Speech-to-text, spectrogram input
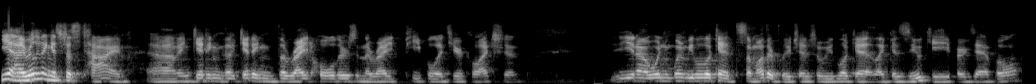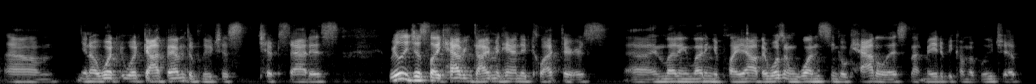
Yeah, I really think it's just time um, and getting the getting the right holders and the right people into your collection. You know, when when we look at some other blue chips, when we look at like Azuki, for example, um, you know what what got them to blue chip, chip status, really just like having diamond-handed collectors uh, and letting letting it play out. There wasn't one single catalyst that made it become a blue chip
